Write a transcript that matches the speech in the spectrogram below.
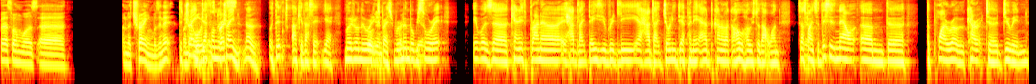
first one was uh, on the train, wasn't it? The On train, Death on the Train. No. Oh, okay, that's it. Yeah. Murder on the Orient Orient Express. Express, Remember, we yeah. saw it. It was uh, Kenneth Branagh. It had like Daisy Ridley. It had like Johnny Depp in it. It had kind of like a whole host of that one. So that's Yeah. fine. So this is now um, the the Poirot character doing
